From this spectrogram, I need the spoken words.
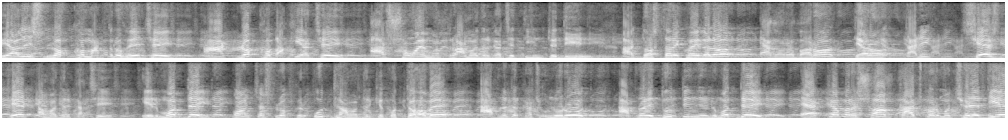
বিয়াল্লিশ লক্ষ মাত্র হয়েছে, আট লক্ষ বাকি আছে, আর সময় মাত্র আমাদের কাছে তিনটে দিন। আর দশ তারিখ হয়ে গেল, এগারো বারো, তেরো তারিখ। শেষ ডেট আমাদের কাছে। এর মধ্যেই পঞ্চাশ লক্ষের ঊর্ধ্বে আমাদেরকে করতে হবে। আপনাদের কাছে অনুরোধ, আপনার দু তিন দিনের মধ্যে একেবারে সব কাজকর্ম ছেড়ে দিয়ে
